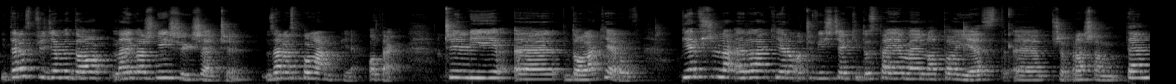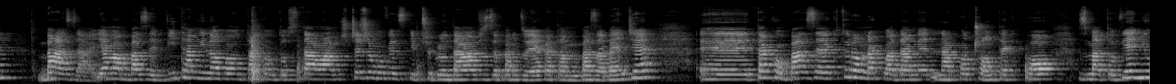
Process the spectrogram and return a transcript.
I teraz przejdziemy do najważniejszych rzeczy, zaraz po lampie, o tak, czyli e, do lakierów. Pierwszy lakier oczywiście jaki dostajemy, no to jest, e, przepraszam, ten, Baza. Ja mam bazę witaminową, taką dostałam. Szczerze mówiąc nie przyglądałam się za bardzo jaka tam baza będzie. Yy, taką bazę, którą nakładamy na początek po zmatowieniu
